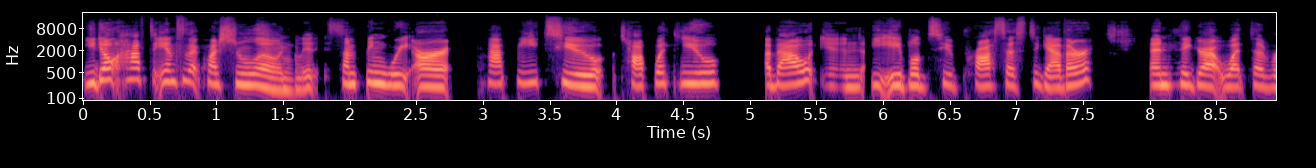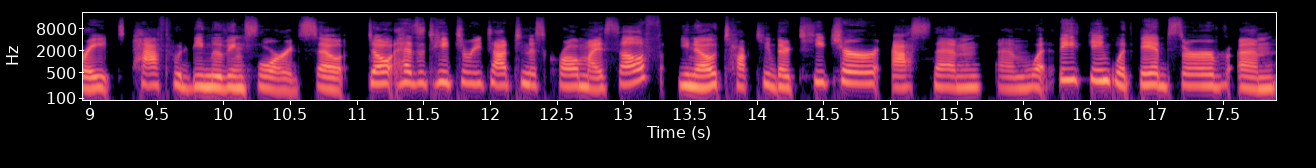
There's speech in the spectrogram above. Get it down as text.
You don't have to answer that question alone. It's something we are happy to talk with you about and be able to process together and figure out what the right path would be moving forward. So don't hesitate to reach out to Ms. Coral myself, you know, talk to their teacher, ask them um, what they think, what they observe. Um,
